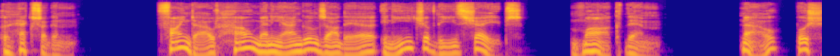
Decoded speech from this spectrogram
a hexagon. Find out how many angles are there in each of these shapes. Mark them. Now push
